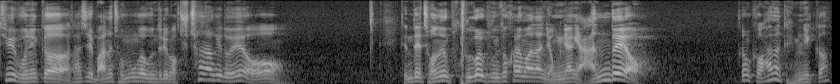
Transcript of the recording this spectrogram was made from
TV 보니까 사실 많은 전문가분들이 막 추천하기도 해요. 근데 저는 그걸 분석할 만한 역량이 안 돼요. 그럼 그거 하면 됩니까?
